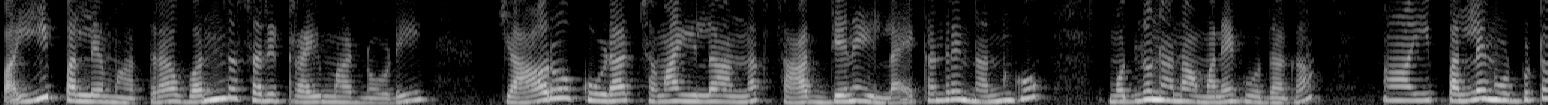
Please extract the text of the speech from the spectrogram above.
ಪ ಈ ಪಲ್ಯ ಮಾತ್ರ ಒಂದು ಸರಿ ಟ್ರೈ ಮಾಡಿ ನೋಡಿ, ಯಾರೂ ಕೂಡ ಚೆನ್ನಾಗಿಲ್ಲ ಅನ್ನೋಕ್ಕೆ ಸಾಧ್ಯನೇ ಇಲ್ಲ. ಯಾಕಂದರೆ ನನಗೂ ಮೊದಲು ನಾನು ಆ ಮನೆಗೆ ಹೋದಾಗ ಈ ಪಲ್ಯ ನೋಡ್ಬಿಟ್ಟು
